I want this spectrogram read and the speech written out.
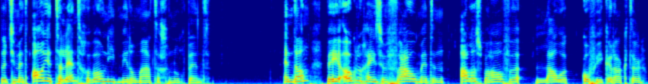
dat je met al je talent gewoon niet middelmatig genoeg bent. En dan ben je ook nog eens een vrouw met een allesbehalve lauwe koffiekarakter.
